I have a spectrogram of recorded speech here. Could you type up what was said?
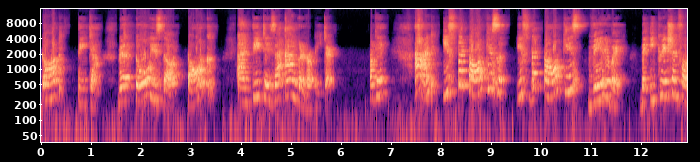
dot theta, where tau is the torque and theta is the angle rotated. Okay. And if the torque is if the torque is variable, the equation for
